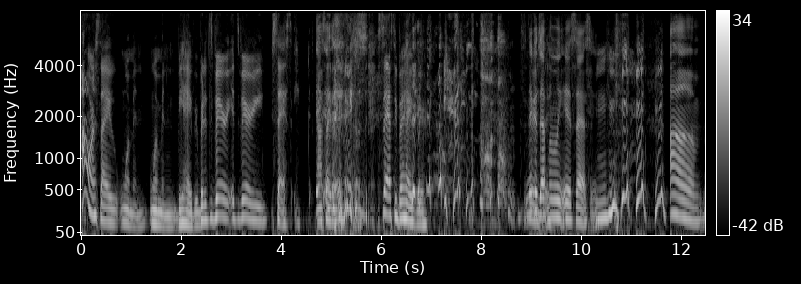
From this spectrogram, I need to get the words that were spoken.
I don't want to say woman woman behavior, but it's very it's very sassy. I say that sassy behavior. Nigga definitely is sassy. um,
